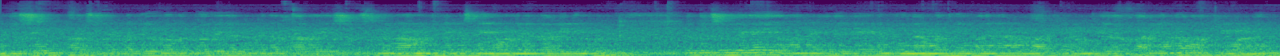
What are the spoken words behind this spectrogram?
അധ്യക്ഷൻ യേശുക്രിസ്തുവിന്റെ നാമത്തിൽ എന്റെ സ്നേഹവന്ദനത്തെ അറിയിക്കുന്നു യോഹനായുടെ ലേഖനം മൂന്നാമത്തെയും പതിനാറാം വാക്യം. ഇതൊക്കെ അറിയാവുന്ന വാക്യമാണ്.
